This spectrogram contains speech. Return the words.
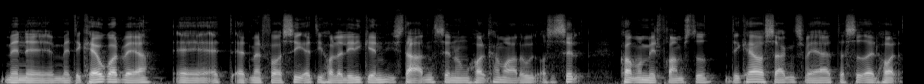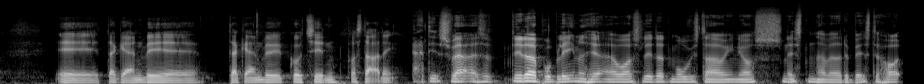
Men, øh, men det kan jo godt være, at, at man får at se, at de holder lidt igen i starten, sender nogle holdkammerater ud, og så selv kommer med et fremstød. Det kan også sagtens være, at der sidder et hold, øh, der, gerne vil, øh, der gerne vil gå til den fra start af. Ja, det er svært. Altså, det, der er problemet her, er jo også lidt, at Movistar jo egentlig også næsten har været det bedste hold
